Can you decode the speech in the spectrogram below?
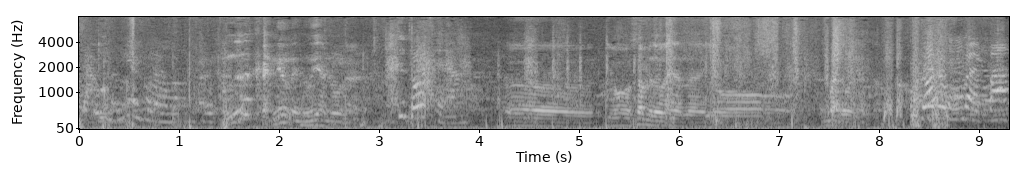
假币能验出来吗？那肯定得能验出来。这多少钱啊？呃，有三百多块钱的，有五百多块钱的。多少钱？五百八。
